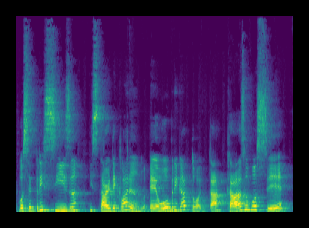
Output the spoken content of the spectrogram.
você precisa estar declarando, é obrigatório, tá? Caso você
